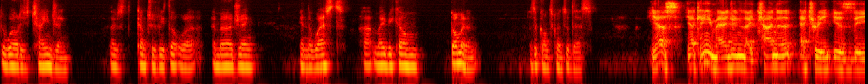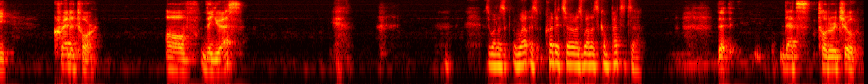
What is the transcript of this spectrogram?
the world is changing. Those countries we thought were emerging in the West uh, may become dominant as a consequence of this. Yes. Yeah. Can you imagine? Like China actually is the creditor of the U.S. Yeah. As well as well as creditor as well as competitor. That that's totally true.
